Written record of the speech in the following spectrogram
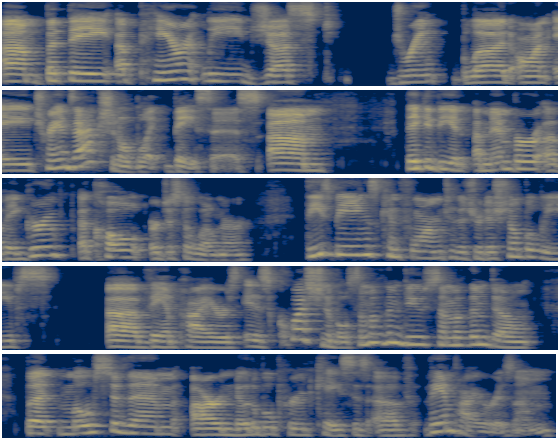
um, but they apparently just drink blood on a transactional basis. Um, they could be a member of a group, a cult, or just a loner. These beings conform to the traditional beliefs of vampires is questionable. Some of them do, some of them don't but most of them are notable proved cases of vampirism.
